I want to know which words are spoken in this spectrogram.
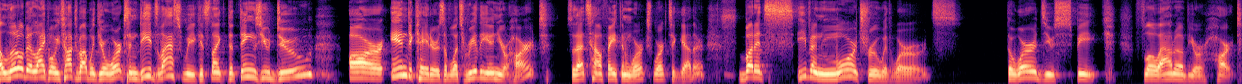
a little bit like what we talked about with your works and deeds last week. It's like the things you do are indicators of what's really in your heart. So that's how faith and works work together. But it's even more true with words. The words you speak flow out of your heart.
